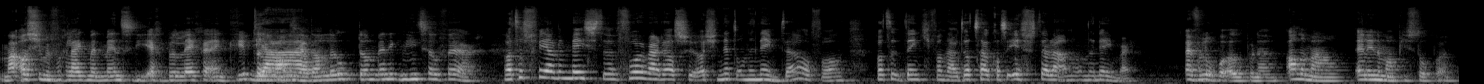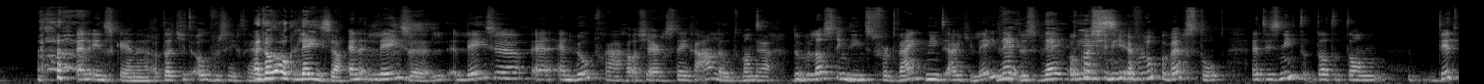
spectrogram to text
maar als je me vergelijkt met mensen die echt beleggen en crypto, Ja. ja, dan, loop, dan ben ik niet zo ver. Wat is voor jou de meeste voorwaarde als je, als je net onderneemt? Hè? Of van, wat denk je van, nou, dat zou ik als eerste stellen aan een ondernemer? Enveloppen openen, allemaal. En in een mapje stoppen. en inscannen, dat je het overzicht hebt. En dan ook lezen. En lezen. Lezen en, en hulp vragen als je ergens tegenaan loopt. Want Ja. de Belastingdienst verdwijnt niet uit je leven. Nee, Dus nee, ook als je die enveloppen wegstopt. Het is niet dat het dan dit,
